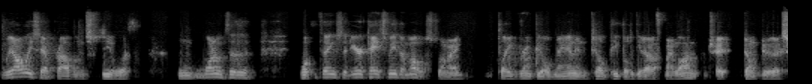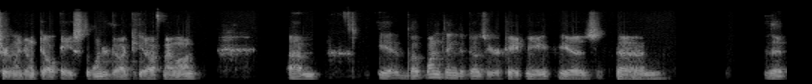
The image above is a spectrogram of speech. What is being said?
We always have problems to deal with. One of the things that irritates me the most when I play grumpy old man and tell people to get off my lawn, which I don't do. I certainly don't tell Ace, the wonder dog, to get off my lawn. Um, it, but one thing that does irritate me is um, that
